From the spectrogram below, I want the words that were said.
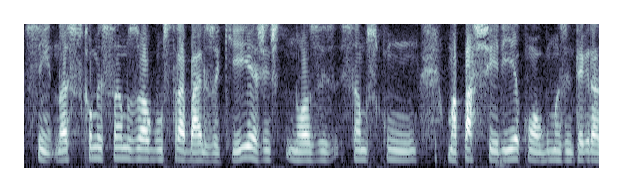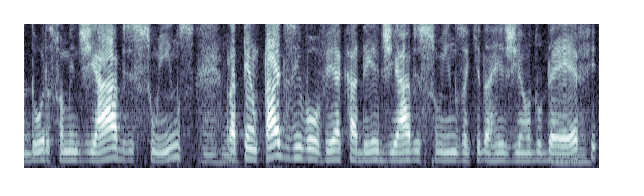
Sim, nós começamos alguns trabalhos aqui, a gente, nós estamos com uma parceria com algumas integradoras, principalmente de aves e suínos, uhum. para tentar desenvolver a cadeia de aves e suínos aqui da região do DF, uhum.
